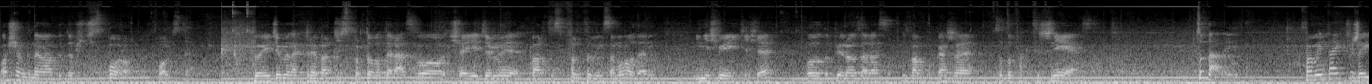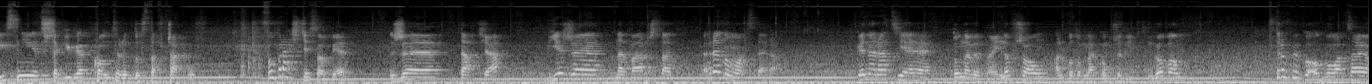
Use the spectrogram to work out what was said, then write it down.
osiągnęłaby dość sporo w Polsce. To jedziemy na trochę bardziej sportowo teraz, bo dzisiaj jedziemy bardzo sportowym samochodem i nie śmiejcie się, bo dopiero zaraz Wam pokażę, co to faktycznie jest. Co dalej? Pamiętajcie, że istnieje coś takiego jak koncern dostawczaków. Wyobraźcie sobie, że Dacia bierze na warsztat Renault Mastera. Generację tą nawet najnowszą, albo tą taką przedliftingową. Trochę go ogołacają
